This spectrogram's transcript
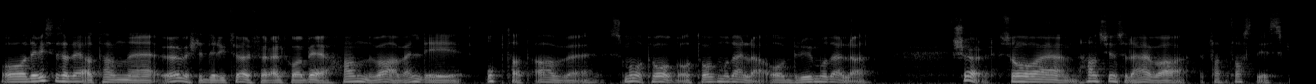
Og det viste seg det at han øverste direktør for LKAB han var veldig opptatt av små tog og togmodeller og brumodeller sjøl. Så eh, han syntes det her var fantastisk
